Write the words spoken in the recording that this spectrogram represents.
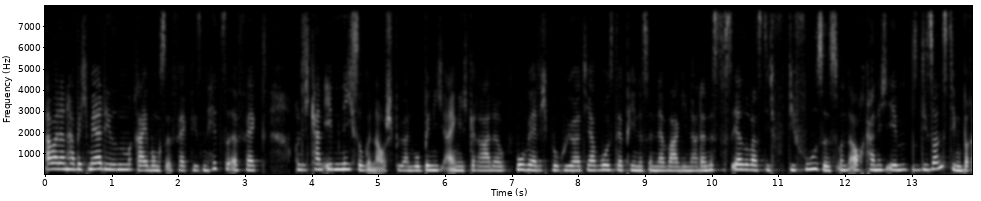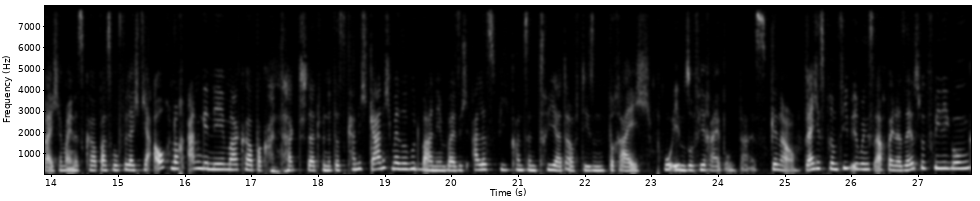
Aber dann habe ich mehr diesen Reibungseffekt, diesen Hitzeeffekt und ich kann eben nicht so genau spüren, wo bin ich eigentlich gerade, wo werde ich berührt, ja, wo ist der Penis in der Vagina. Dann ist es eher so was diffuses und auch kann ich eben die sonstigen Bereiche meines Körpers, wo vielleicht ja auch noch angenehmer Körperkontakt stattfindet, das kann ich gar nicht mehr so gut wahrnehmen, weil sich alles wie konzentriert auf diesen Bereich, wo eben so viel Reibung da ist. Genau. Gleiches Prinzip übrigens auch bei der Selbstbefriedigung.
